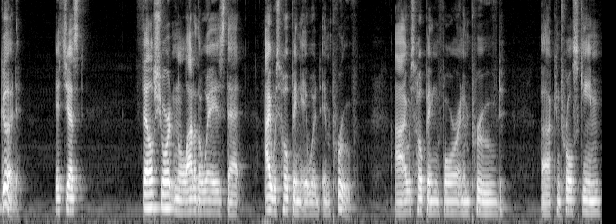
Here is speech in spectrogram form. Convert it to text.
good. It just fell short in a lot of the ways that I was hoping it would improve. I was hoping for an improved uh, control scheme,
